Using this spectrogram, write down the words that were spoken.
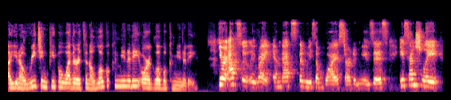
uh, you know reaching people whether it's in a local community or a global community? You're absolutely right and that's the reason why i started muses. Essentially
